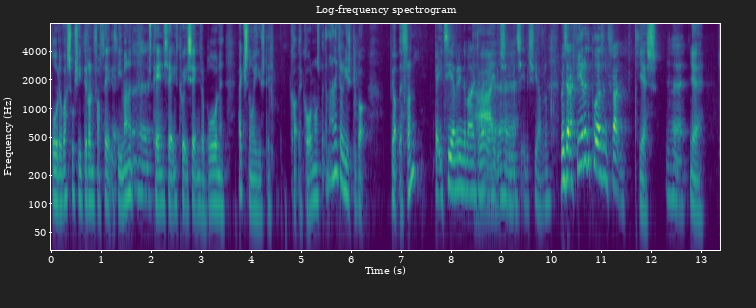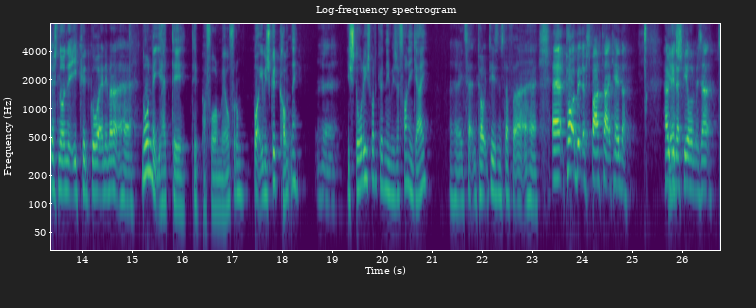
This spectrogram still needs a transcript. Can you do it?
Blow the whistle, she'd run for 33 minutes. It was 10 seconds, 20 seconds of blowing. And Big Snowy used to cut the corners. But the manager used to be up, be up the front. But he'd see everyone in the manager Aye, he would see, Uh-huh. he'd see, he would see everything. Was there a fear of the players in Strachan? Yes. Uh-huh. Yeah. Just knowing that he could go at any minute. Uh-huh. Knowing that you had to, to perform well for him. But he was good company. His stories were good and he was a funny guy. Uh-huh. He'd sit and talk to you and stuff like that. Uh-huh. Uh, talk about the Spartak header. How good a feeling was that?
